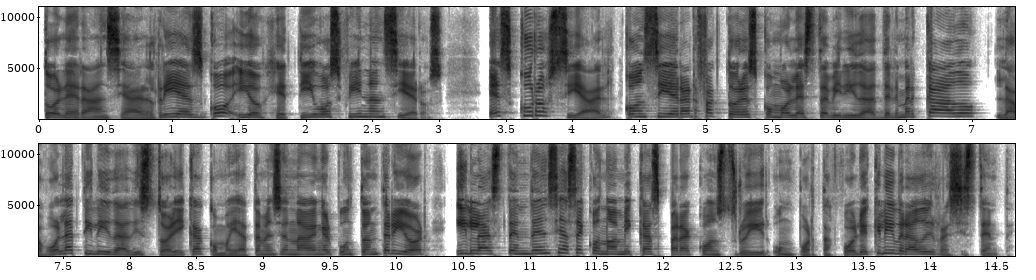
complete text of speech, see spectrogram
tolerancia al riesgo y objetivos financieros. Es crucial considerar factores como la estabilidad del mercado, la volatilidad histórica, como ya te mencionaba en el punto anterior, y las tendencias económicas para construir un portafolio equilibrado y resistente.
